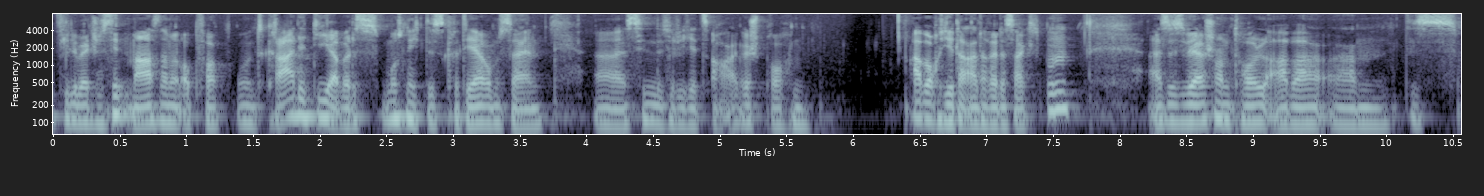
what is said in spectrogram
Viele Menschen sind Maßnahmenopfer und gerade die, aber das muss nicht das Kriterium sein, äh, sind natürlich jetzt auch angesprochen. Aber auch jeder andere, der sagt, hm, also es wäre schon toll, aber ähm, das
